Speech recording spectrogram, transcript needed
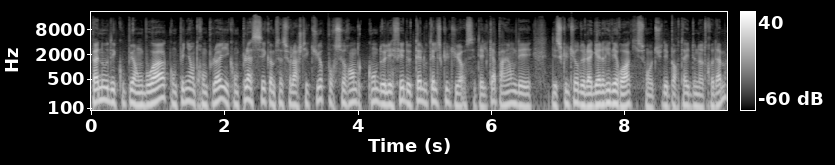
panneaux découpés en bois qu'on peignait en trompe-l'œil et qu'on plaçait comme ça sur l'architecture pour se rendre compte de l'effet de telle ou telle sculpture. C'était le cas par exemple des sculptures de la Galerie des Rois qui sont au-dessus des portails de Notre-Dame.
